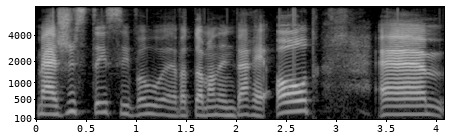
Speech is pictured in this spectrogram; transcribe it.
Mais ajustez si euh, votre demande à l'univers est autre. Euh,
